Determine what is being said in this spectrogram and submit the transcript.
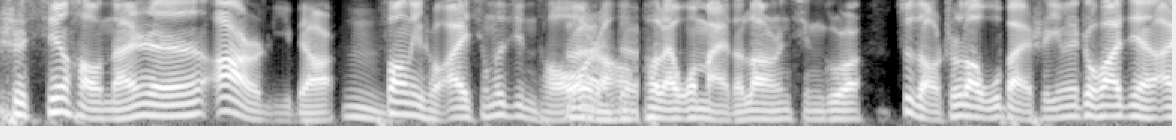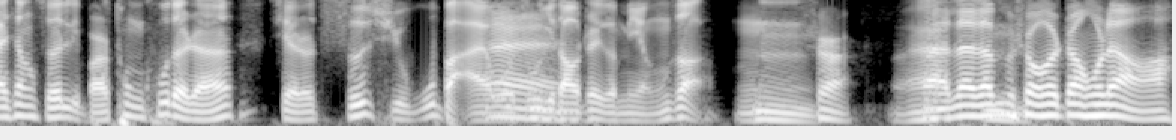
是《新好男人二》里边放了一首《爱情的尽头》，然后后来我买的《浪人情歌》，最早知道伍佰是因为周华健《爱相随》里边痛哭的人写着词曲伍佰，我注意到这个名字，嗯，是。哎，来咱们说回张洪亮啊。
